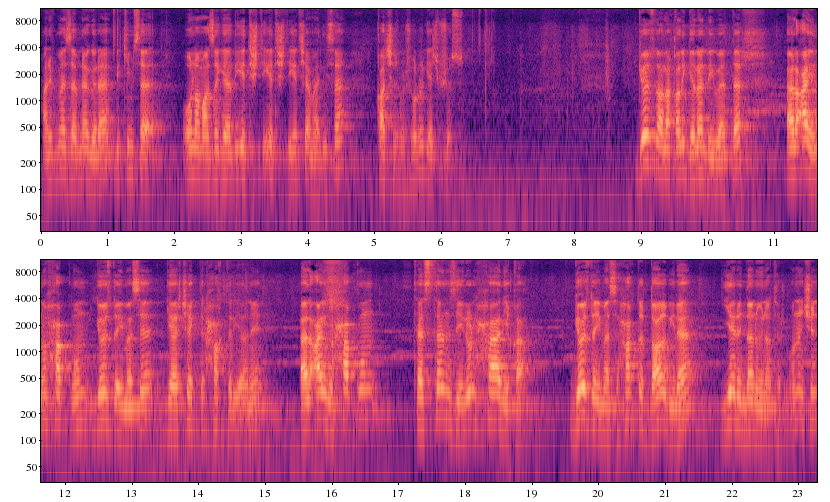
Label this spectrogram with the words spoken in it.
Hanifi mezhebine göre bir kimse o namaza geldi yetişti yetişti yetişemediyse kaçırmış olur geçmiş olsun. Gözle alakalı gelen rivayetler El aynu hakkun göz değmesi gerçektir, haktır yani. El aynu hakkun testenzilul halika göz değmesi haktır, dağı bile yerinden oynatır. Onun için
